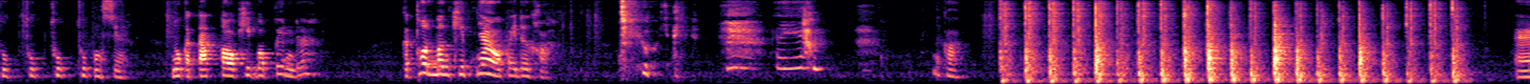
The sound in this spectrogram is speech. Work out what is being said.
ทุบทุบทุบทุบจังเสียหนูกะตัดต่อคลิปบ่เป็นเด้อกระทนเบิ่งคลิปยาวไปเด้อค่ะนะคะอ่า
